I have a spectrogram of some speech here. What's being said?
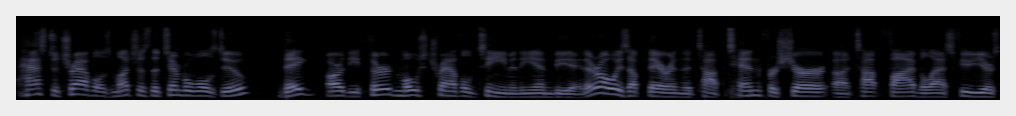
has to travel as much as the Timberwolves do, they are the third most traveled team in the NBA. They're always up there in the top 10 for sure, uh, top five the last few years.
